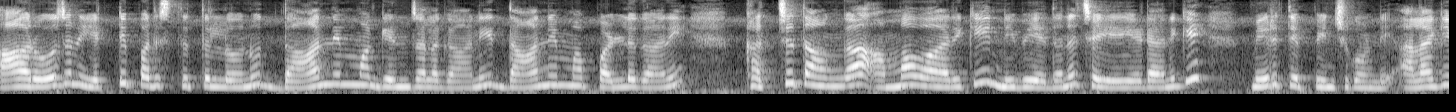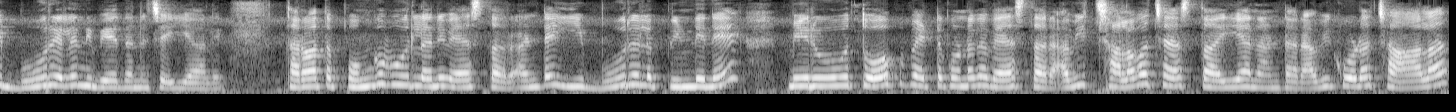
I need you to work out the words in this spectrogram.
ఆ రోజున ఎట్టి పరిస్థితుల్లోనూ దానిమ్మ గింజలు కానీ దానిమ్మ పళ్ళు కానీ ఖచ్చితంగా అమ్మవారికి నివేదన చేయడానికి మీరు తెప్పించుకోండి. అలాగే బూరెలు నివేదన చెయ్యాలి. తర్వాత పొంగు బూరెలని వేస్తారు. అంటే ఈ బూరెల పిండినే మీరు తోపు పెట్టకుండా వేస్తారు. అవి చలవ చేస్తాయి అని అంటారు. అవి కూడా చాలా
